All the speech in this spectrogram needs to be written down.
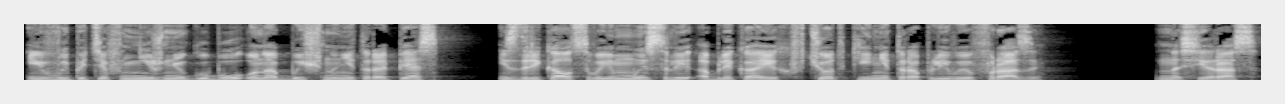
и выпитив нижнюю губу, он обычно, не торопясь, изрекал свои мысли, облекая их в четкие неторопливые фразы. На сей раз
